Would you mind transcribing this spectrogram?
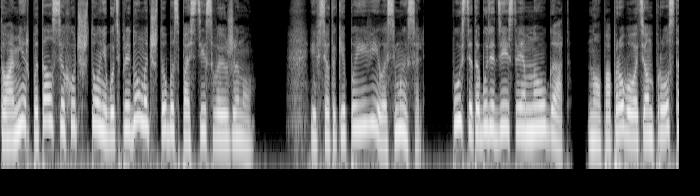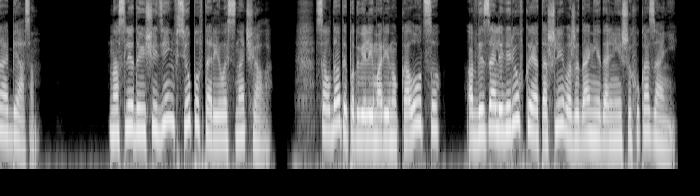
то Амир пытался хоть что-нибудь придумать, чтобы спасти свою жену. И все таки появилась мысль. Пусть это будет действием наугад, но попробовать он просто обязан. На следующий день все повторилось сначала. Солдаты подвели Марину к колодцу, обвязали веревкой и отошли в ожидании дальнейших указаний.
